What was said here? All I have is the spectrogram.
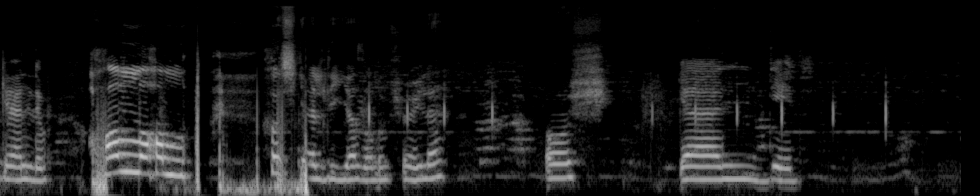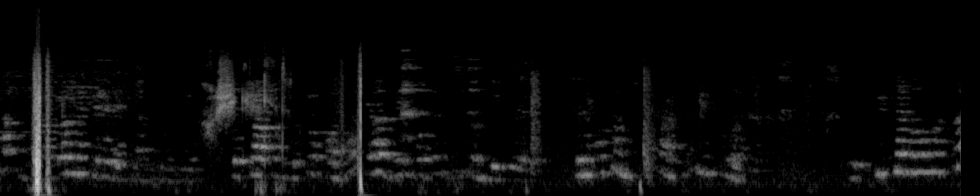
Geldim. Allah Allah. Hoş geldin yazalım şöyle. Hoş geldin. Ekler olmasa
